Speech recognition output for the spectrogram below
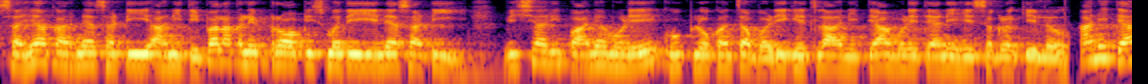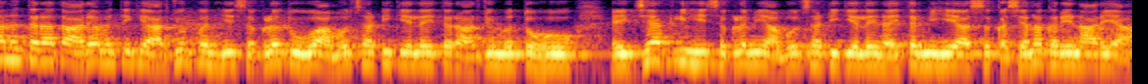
सह्या करण्यासाठी आणि दीपाला कलेक्टर ऑफिसमध्ये येण्यासाठी विषारी पाण्यामुळे खूप लोकांचा बळी घेतला आणि त्यामुळे त्याने हे सगळं केलं. आणि त्यानंतर आता आर्या म्हणते की अर्जुन पण हे सगळं तू अमोलसाठी केलंय. तर अर्जुन म्हणतो हो एक्झॅक्टली हे सगळं मी अमोलसाठी केलंय नाहीतर मी हे असं कशाला करेन आर्या?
